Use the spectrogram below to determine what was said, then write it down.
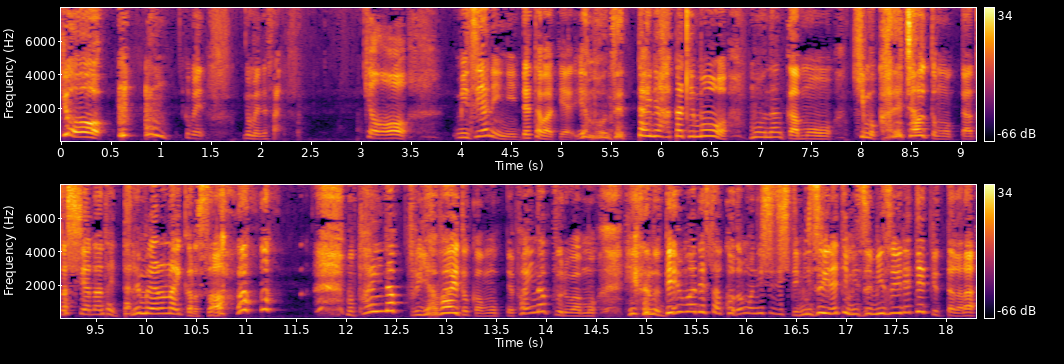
今日、ごめん、ごめんなさい。今日、水やりに出たわけ。いや、もう絶対に畑も、もうなんかもう、木も枯れちゃうと思って、私やらない、誰もやらないからさ。もうパイナップルやばいとか思って、パイナップルはもう、あの、電話でさ、子供に指示して水入れて、水、水入れてって言ったから、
